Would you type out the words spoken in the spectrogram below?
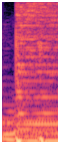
good night.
